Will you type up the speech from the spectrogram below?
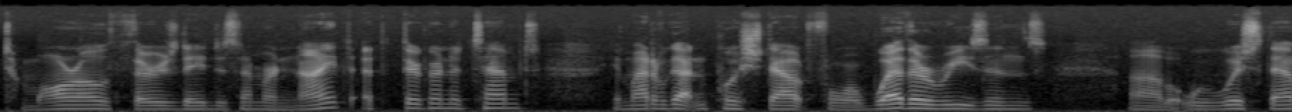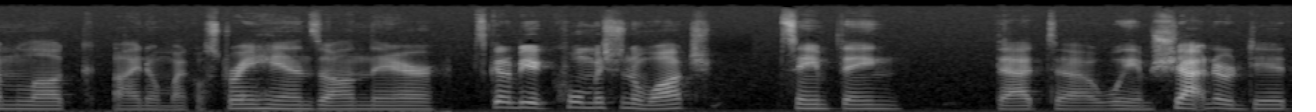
tomorrow, Thursday, December 9th. I think they're going to attempt. It might have gotten pushed out for weather reasons, uh, but we wish them luck. I know Michael Strahan's on there. It's going to be a cool mission to watch. Same thing that uh, William Shatner did,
